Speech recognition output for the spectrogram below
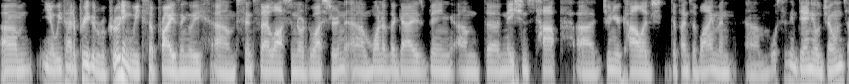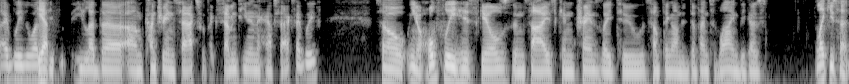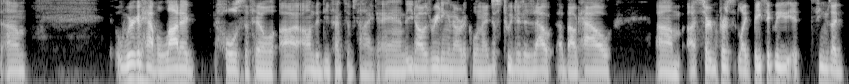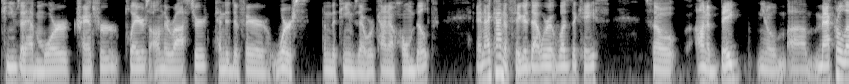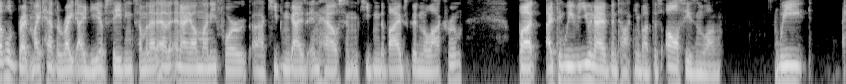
um, you know, we've had a pretty good recruiting week, surprisingly, um, since that loss to Northwestern. Um, one of the guys being um, the nation's top uh, junior college defensive lineman. Um, what's his name? Daniel Jones, I believe it was. Yep. He, he led the um, country in sacks with like 17 and a half sacks, I believe. So, you know, hopefully his skills and size can translate to something on the defensive line because, like you said, we're going to have a lot of holes to fill uh, on the defensive side. And you know, I was reading an article and I just tweeted it out about how um, a certain person, like basically, it seems like teams that have more transfer players on their roster tended to fare worse than the teams that were kind of home built. And I kind of figured that where it was the case. So on a big you know, uh, macro level, Brett might have the right idea of saving some of that NIL money for uh, keeping guys in house and keeping the vibes good in the locker room. But I think we, you and I have been talking about this all season long. We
